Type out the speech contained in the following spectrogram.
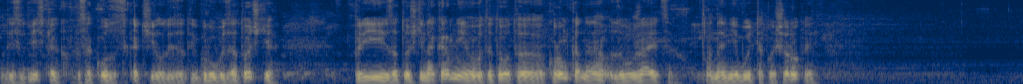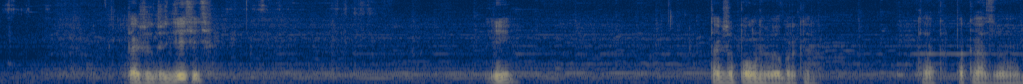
Вот здесь вот видите, как высоко заскочил из этой грубой заточки. При заточке на камне вот эта вот э, кромка, она заужается. Она не будет такой широкой. Также G10. И также полная выборка. Так, показываем.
